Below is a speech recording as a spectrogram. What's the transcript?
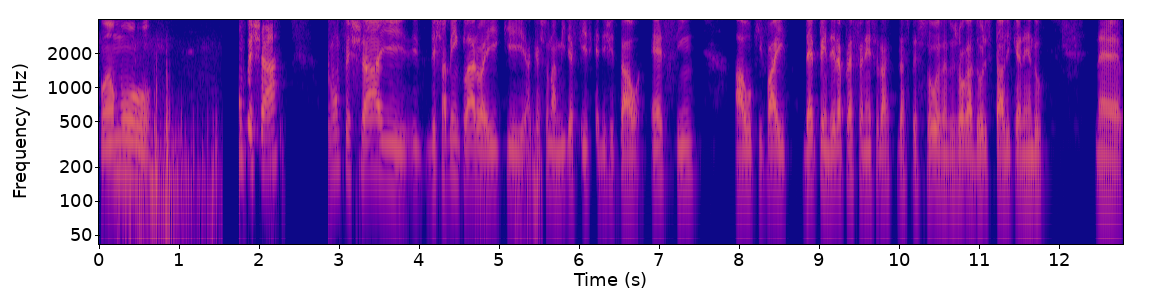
Vamos, vamos fechar vamos fechar e, deixar bem claro aí que a questão da mídia física e digital é sim algo que vai depender da preferência da, das pessoas, né, dos jogadores que estão tá ali querendo né,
